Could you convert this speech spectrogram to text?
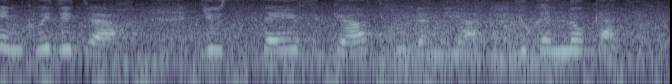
Inquisitor, you saved Gertrude and the other. You can look at it.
